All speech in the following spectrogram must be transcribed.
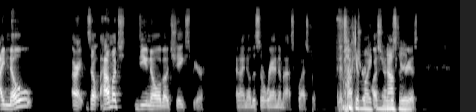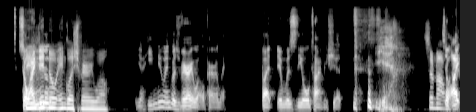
I know all right, so how much do you know about Shakespeare? And I know this is a random ass question. And it's not a Fucking, like, question, I'm just curious. So they I knew didn't know English very well. yeah, he knew English very well apparently. But it was the old timey shit. Yeah. So not so well. I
